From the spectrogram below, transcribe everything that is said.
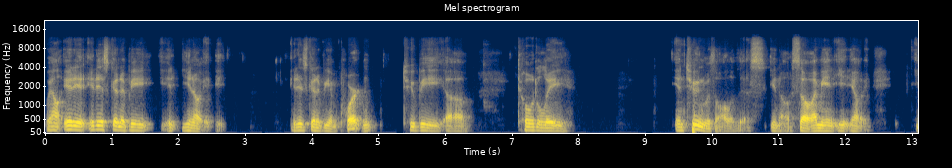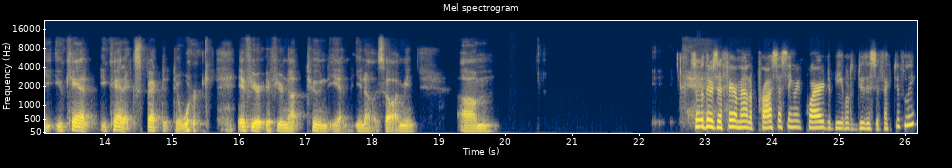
well it, it is going to be it, you know it, it is going to be important to be uh, totally in tune with all of this you know? So i mean you, you know you, you, can't you can't expect it to work if you're if you're not tuned in you know? So i mean um so there's a fair amount of processing required to be able to do this effectively?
